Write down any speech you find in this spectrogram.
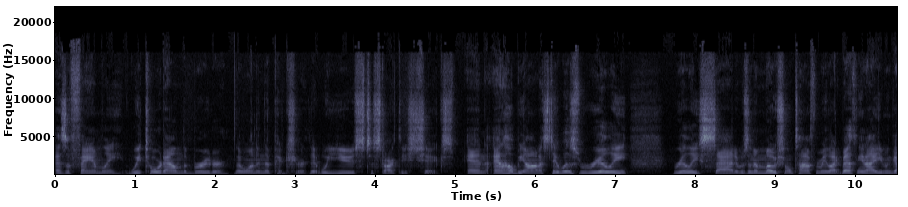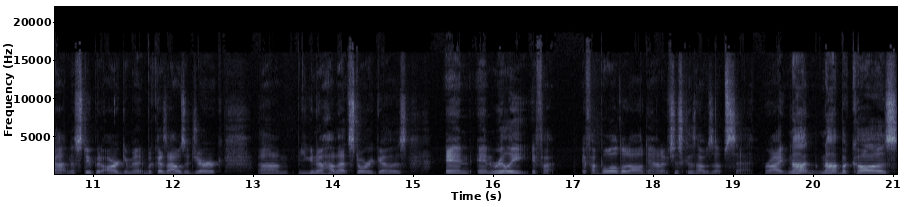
as a family, we tore down the brooder, the one in the picture that we used to start these chicks. And and I'll be honest, it was really really sad. It was an emotional time for me. Like Bethany and I even got in a stupid argument because I was a jerk. Um, you know how that story goes, and and really, if I if I boiled it all down, it was just because I was upset, right? Not not because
